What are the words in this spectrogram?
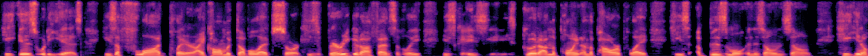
He is what he is. He's a flawed player. I call him a double-edged sword. He's very good offensively. He's he's he's good on the point on the power play. He's abysmal in his own zone. He, you know,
